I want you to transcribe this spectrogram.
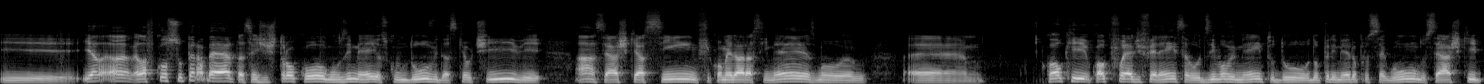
e, e ela, ela ficou super aberta, assim, a gente trocou alguns e-mails com dúvidas que eu tive. Ah, você acha que assim ficou melhor assim mesmo? É, qual, que, qual que foi a diferença, o desenvolvimento do, do primeiro para o segundo? Você acha que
